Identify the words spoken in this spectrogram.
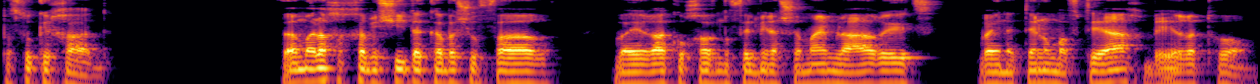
פסוק אחד והמלאך החמישי דקה בשופר, וירא כוכב נופל מן השמיים לארץ, ויינתן לו מפתח באר התהום.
